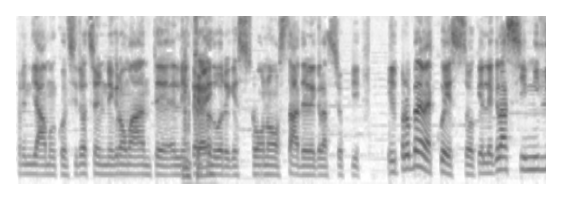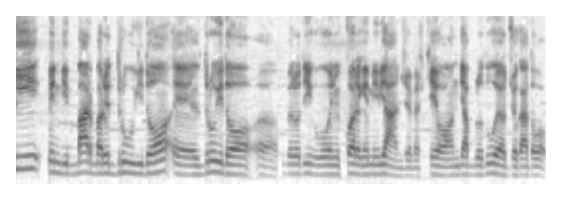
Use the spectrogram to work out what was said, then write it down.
prendiamo in considerazione il necromante e l'incantatore che sono state le classi OP. Il problema è questo, che le classi melee, quindi barbaro e druido, e il druido eh, ve lo dico con il cuore che mi piange perché io in Diablo 2 ho giocato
